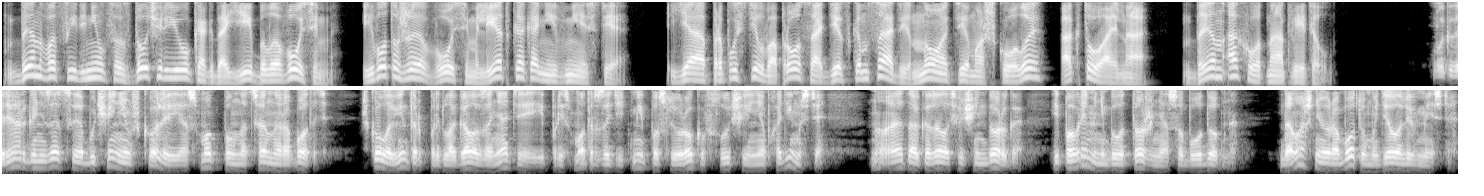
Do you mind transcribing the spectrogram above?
Дэн воссоединился с дочерью, когда ей было восемь. И вот уже восемь лет, как они вместе. Я пропустил вопрос о детском саде, но тема школы актуальна. Дэн охотно ответил. Благодаря организации обучения в школе я смог полноценно работать. Школа Винтер предлагала занятия и присмотр за детьми после уроков в случае необходимости, но это оказалось очень дорого, и по времени было тоже не особо удобно. Домашнюю работу мы делали вместе.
